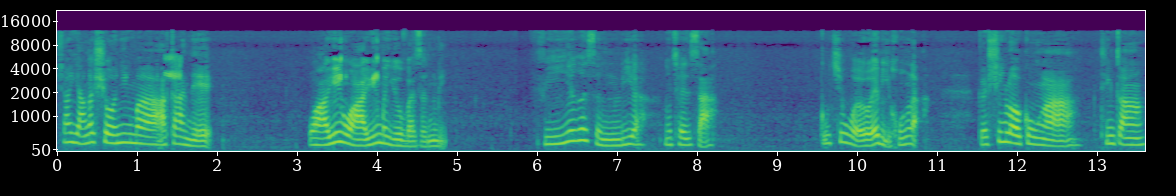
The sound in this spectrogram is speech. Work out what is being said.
想养个小人嘛，也介难。”怀孕怀孕嘛又勿顺利，唯一个顺利啊，侬猜是啥？过去我还离婚了，搿新老公啊，听讲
